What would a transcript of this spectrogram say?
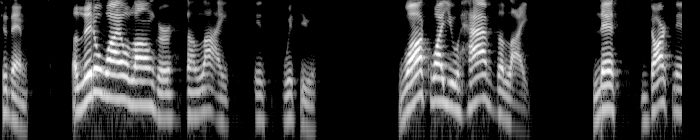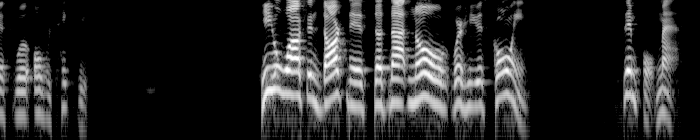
to them, A little while longer the light is with you. Walk while you have the light, lest darkness will overtake you. He who walks in darkness does not know where he is going. Simple math.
